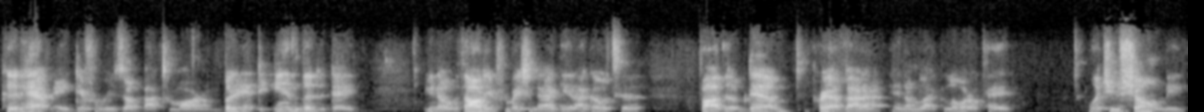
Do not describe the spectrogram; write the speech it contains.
could have a different result by tomorrow. But at the end of the day, you know, with all the information that I get, I go to Father there, pray about it, and I'm like, Lord, okay, what you shown me,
